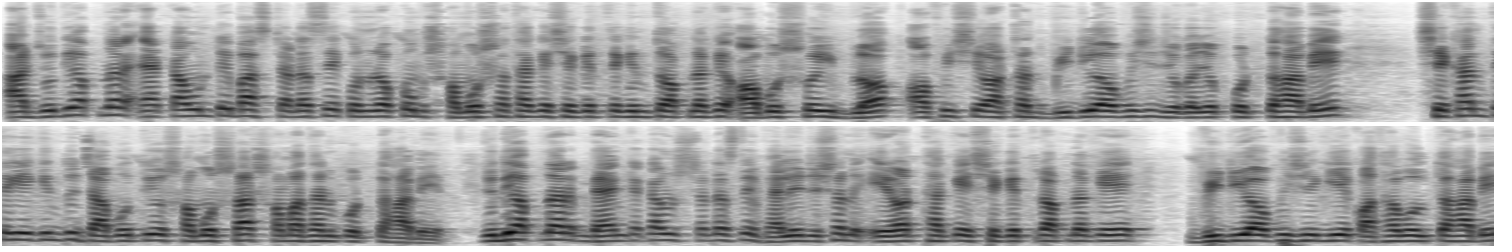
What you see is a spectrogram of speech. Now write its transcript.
আর যদি আপনার অ্যাকাউন্টে বা স্ট্যাটাসে কোনো রকম সমস্যা থাকে, সেক্ষেত্রে কিন্তু আপনাকে অবশ্যই ব্লক অফিসে অর্থাৎ বিডিও অফিসে যোগাযোগ করতে হবে। সেখান থেকে কিন্তু যাবতীয় সমস্যার সমাধান করতে হবে। যদি আপনার ব্যাঙ্ক অ্যাকাউন্ট স্ট্যাটাসে ভ্যালিডেশন এরর থাকে, সেক্ষেত্রে আপনাকে বিডিও অফিসে গিয়ে কথা বলতে হবে।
